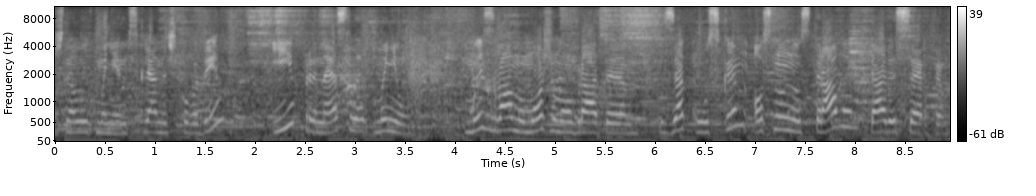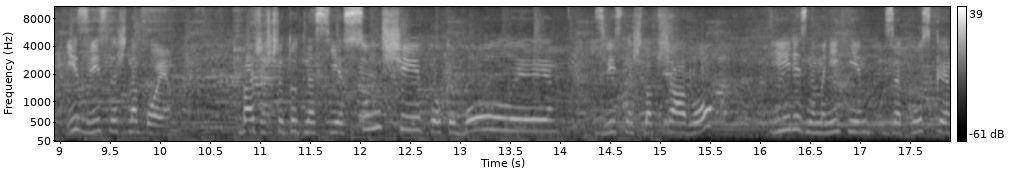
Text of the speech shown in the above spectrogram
Ж налив мені скляночку води і принесли меню. Ми з вами можемо обрати закуски, основну страву та десерти. І, звісно ж, напої. Бачу, що тут у нас є суші, покебоули, звісно ж, лапша вок і різноманітні закуски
